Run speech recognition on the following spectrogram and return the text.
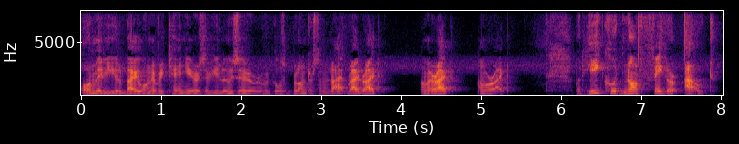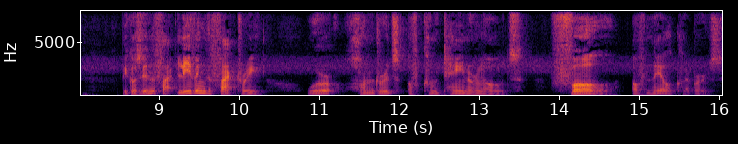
Or maybe you'll buy one every 10 years if you lose it or if it goes blunt or something. Right, right, right? Am I right? Am I right? But he could not figure out, because in the fa- leaving the factory were hundreds of container loads full of nail clippers,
